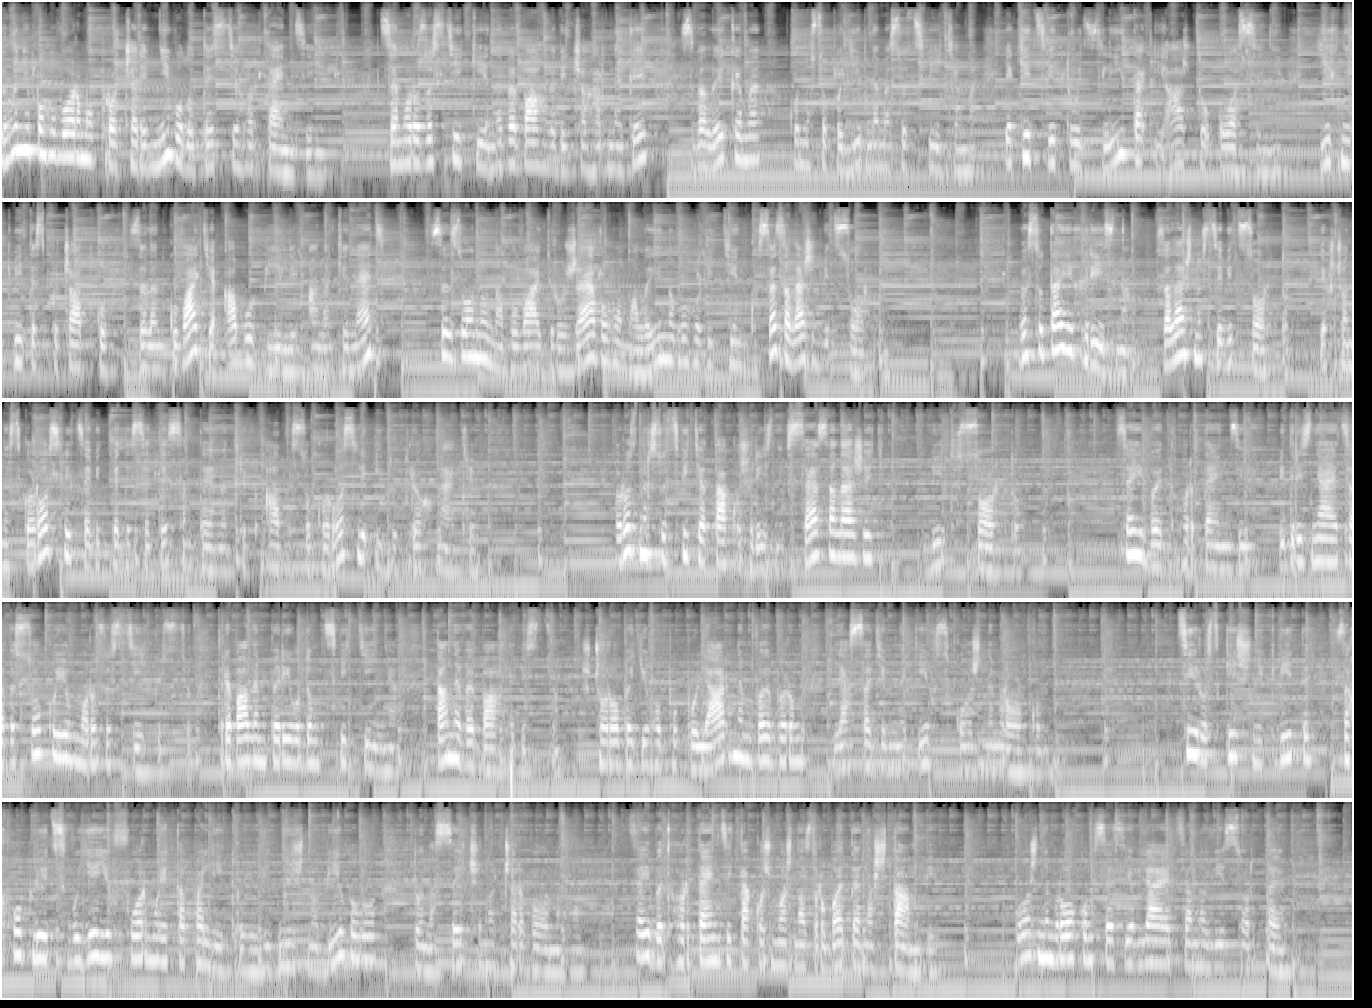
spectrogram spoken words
Сьогодні поговоримо про чарівні волотисті гортензії. Це морозостійкі невибагливі чагарники з великими конусоподібними соцвіттями, які цвітуть з літа і аж до осені. Їхні квіти спочатку зеленкуваті або білі, а на кінець сезону набувають рожевого, малинового відтінку. Все залежить від сорту. Висота їх різна, в залежності від сорту. Якщо низькорослі, це від 50 см, а високорослі і до 3 метрів. Розмір суцвіття також різний, все залежить від сорту. Цей вид гортензій відрізняється високою морозостійкістю, тривалим періодом цвітіння та невибагливістю, що робить його популярним вибором для садівників з кожним роком. Ці розкішні квіти захоплюють своєю формою та палітрою від ніжно-білого до насичено-червоного. Цей вид гортензій також можна зробити на штампі. Кожним роком все з'являються нові сорти.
